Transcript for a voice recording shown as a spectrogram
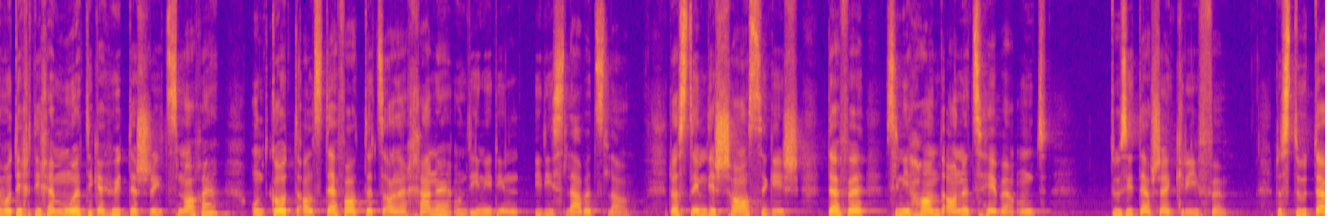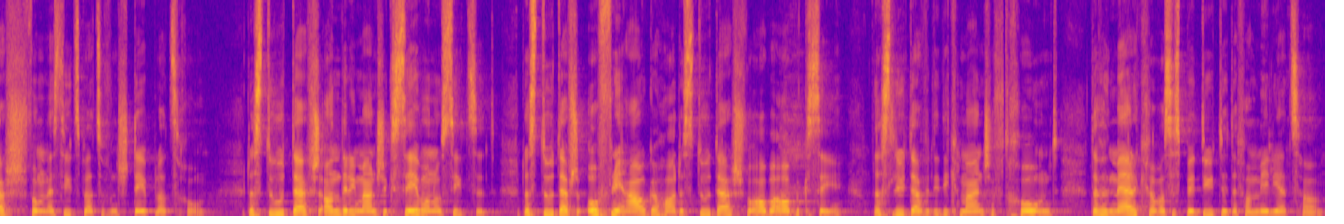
dann wollte ich dich ermutigen, heute einen Schritt zu machen und Gott als der Vater zu anerkennen und ihn in dein, in dein Leben zu lassen. Dass du ihm die Chance gibst, seine Hand anzuheben und du sie darfst ergreifen. Dass du darfst von einem Sitzplatz auf einen Stehplatz kommen. Dass du darfst andere Menschen sehen, die noch sitzen. Dass du darfst offene Augen haben, dass du darfst von oben ab sehen. Dass Leute in die Gemeinschaft kommen und merken, was es bedeutet, eine Familie zu haben.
